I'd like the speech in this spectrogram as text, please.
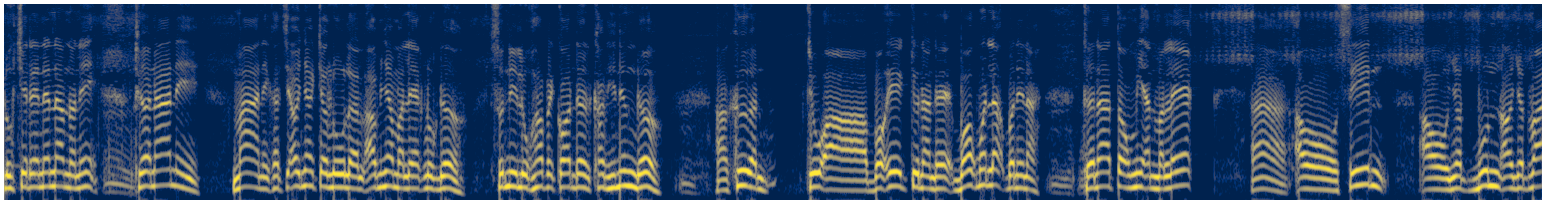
ลูกจะได้แนะนำตอนนี้เทื่อหน้านี่มานี่เขาจะเอาหยังจากลูกแล้วเอาหยังมาแลกลูกเด้อส่วนนี้ลูกเฮาไปก่อนเด้อครั้งที่หนึ่งเด้อออ่าคืออันจูอ่าบอกเอกจูนั่นแท้บอกหมดแล้วบัดนี้น่ะเทื่อหน้าต้องมีอันมาแลก อ่าเอาซีนเอายอดบุญเอายอดไหว้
